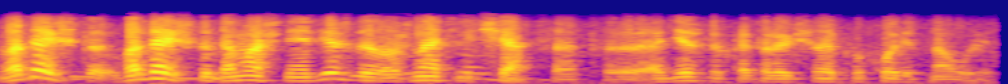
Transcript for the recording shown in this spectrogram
Вода, что, вода, что домашняя одежда должна отличаться от э, одежды, в которой человек выходит на улицу.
